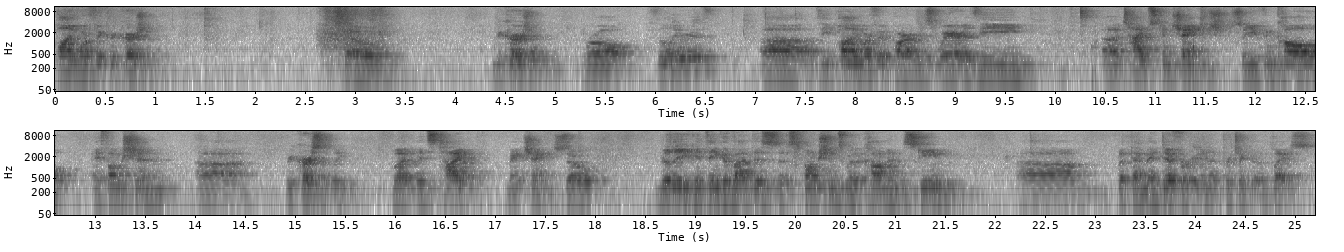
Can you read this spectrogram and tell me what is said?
polymorphic recursion. So recursion, we're all familiar with. Uh, the polymorphic part is where the uh, types can change. So you can call a function uh, recursively, but its type may change. So really you can think about this as functions with a common scheme, um, but that may differ in a particular place.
